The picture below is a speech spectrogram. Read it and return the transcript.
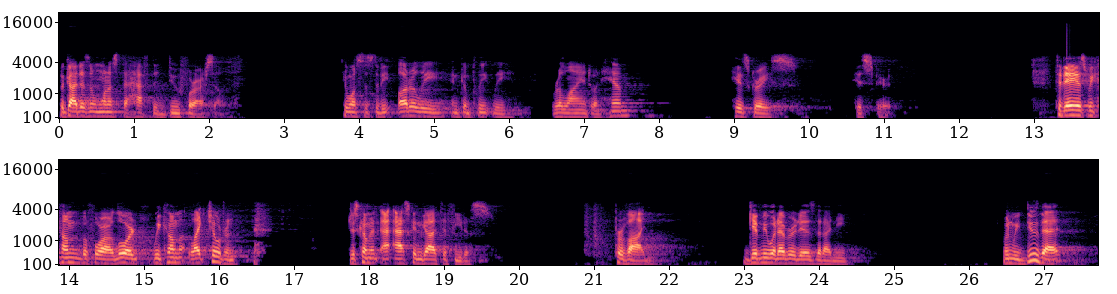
But God doesn't want us to have to do for ourselves. He wants us to be utterly and completely reliant on Him, His grace, His Spirit. Today, as we come before our Lord, we come like children, just come asking God to feed us, provide, give me whatever it is that I need. When we do that,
